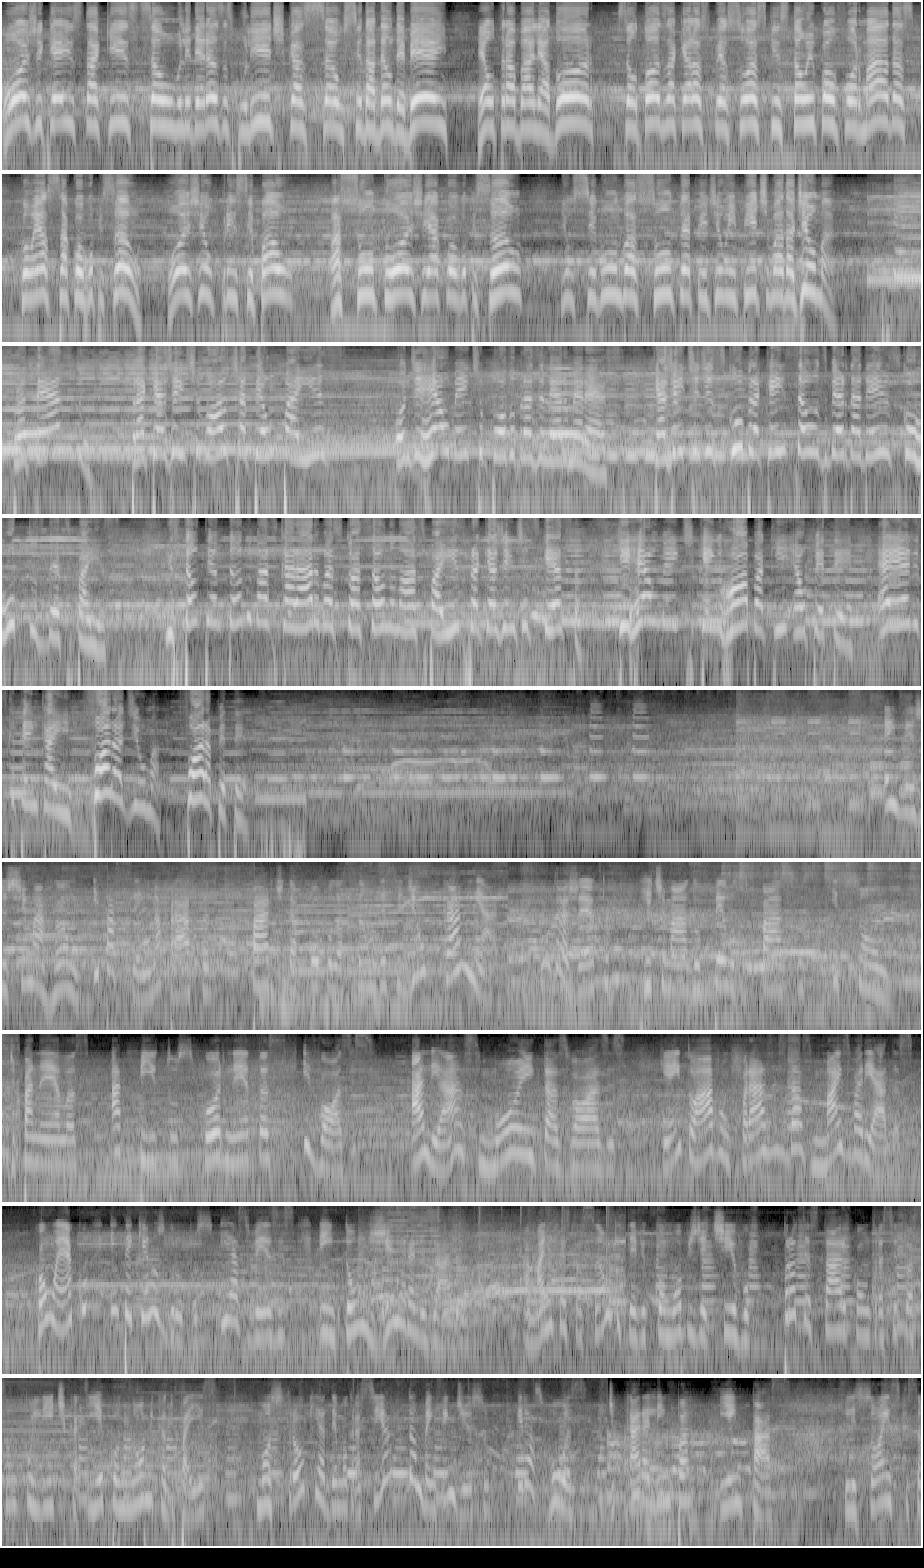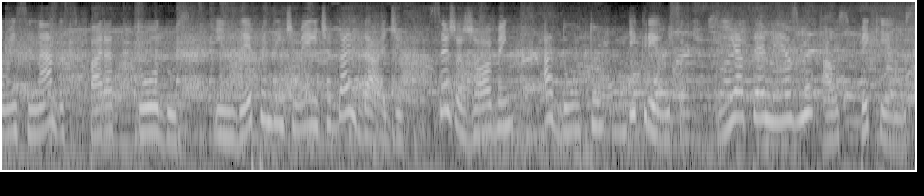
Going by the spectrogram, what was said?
Hoje quem está aqui são lideranças políticas, são o cidadão de bem, é o trabalhador, são todas aquelas pessoas que estão inconformadas com essa corrupção. Hoje o principal assunto hoje é a corrupção e o segundo assunto é pedir o impeachment da Dilma. Protesto para que a gente volte a ter um país onde realmente o povo brasileiro merece. Que a gente descubra quem são os verdadeiros corruptos desse país. Estão tentando mascarar uma situação no nosso país para que a gente esqueça que realmente quem rouba aqui é o PT. É eles que têm que cair. Fora Dilma, fora PT. Em vez de chimarrão e passeio na praça, parte da população decidiu caminhar. Um trajeto ritmado pelos passos e som de panelas, apitos, cornetas e vozes. Aliás, muitas vozes que entoavam frases das mais variadas, com eco em pequenos grupos e às vezes em tom generalizado. A manifestação, que teve como objetivo protestar contra a situação política e econômica do país, mostrou que a democracia também tem disso ir às ruas de cara limpa e em paz. Lições que são ensinadas para todos, independentemente da idade, seja jovem, adulto e criança, e até mesmo aos pequenos.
